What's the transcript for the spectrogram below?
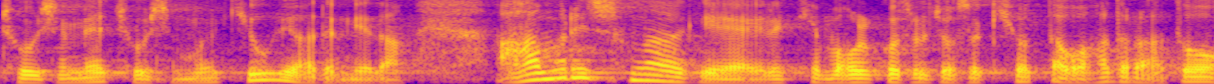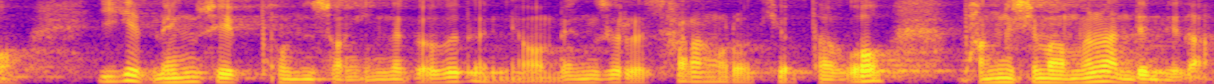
조심에 조심을 기울여야 됩니다. 아무리 순하게 이렇게 먹을 것을 줘서 키웠다고 하더라도 이게 맹수의 본성이 있는 거거든요. 맹수를 사랑으로 키웠다고 방심하면 안 됩니다.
